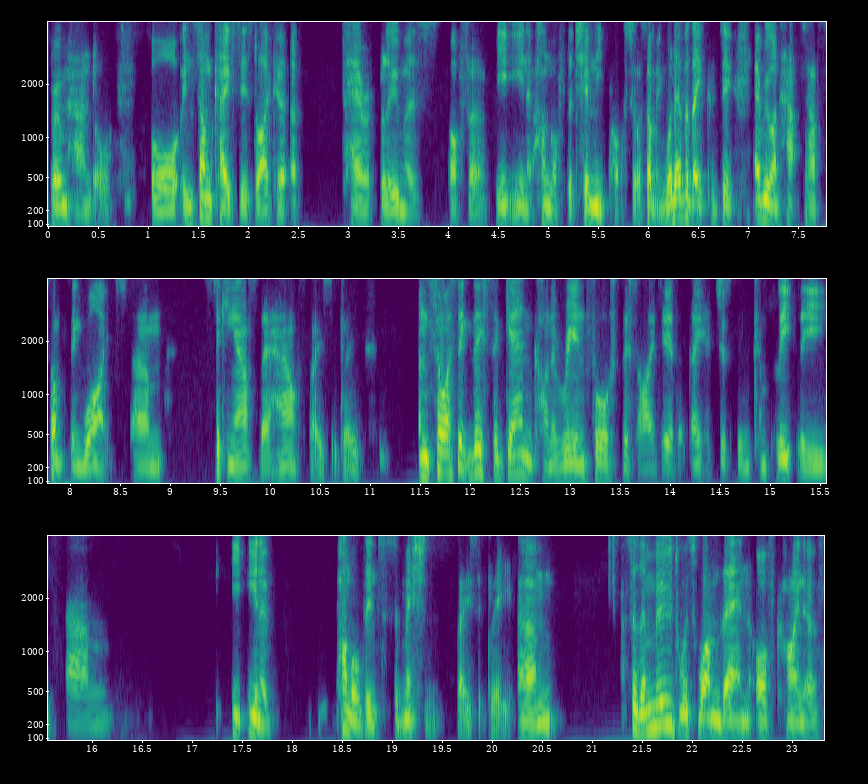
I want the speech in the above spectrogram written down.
broom handle, or in some cases, like a, a pair of bloomers off a you, know hung off the chimney pot or something whatever they could do everyone had to have something white um, sticking out of their house, basically. And so I think this again kind of reinforced this idea that they had just been completely, um, you know, pummeled into submission, basically. Um, so the mood was one then of kind of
